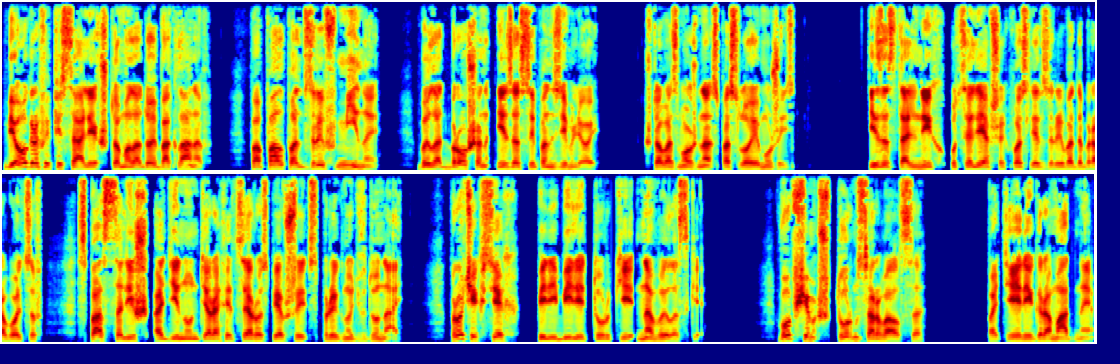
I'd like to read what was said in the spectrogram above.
Биографы писали, что молодой Бакланов попал под взрыв мины, был отброшен и засыпан землей, что, возможно, спасло ему жизнь. Из остальных, уцелевших после взрыва добровольцев, спасся лишь один унтер-офицер, успевший спрыгнуть в Дунай. Прочих всех перебили турки на вылазке. В общем, штурм сорвался. Потери громадные.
